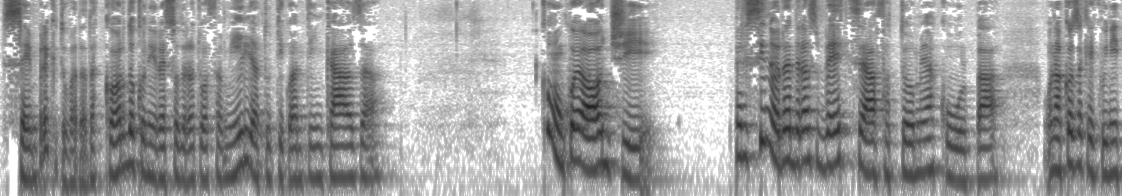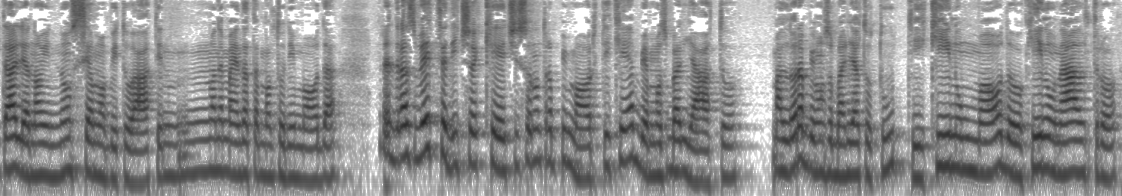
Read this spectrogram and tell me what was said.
Sempre che tu vada d'accordo con il resto della tua famiglia, tutti quanti in casa. Comunque oggi persino il re della Svezia ha fatto mea culpa una cosa che qui in Italia noi non siamo abituati, non è mai andata molto di moda. Il re della Svezia dice che ci sono troppi morti, che abbiamo sbagliato. Ma allora abbiamo sbagliato tutti, chi in un modo, chi in un altro.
